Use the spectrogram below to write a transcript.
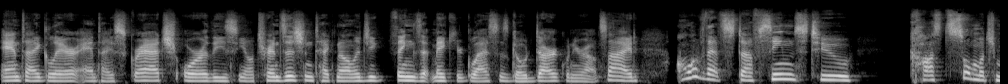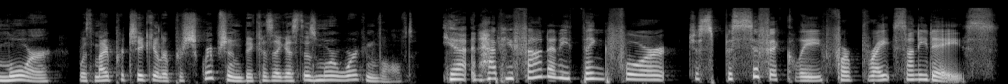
anti-glare, anti-scratch, or these, you know, transition technology things that make your glasses go dark when you're outside, all of that stuff seems to cost so much more with my particular prescription because I guess there's more work involved. Yeah, and have you found anything for just specifically for bright sunny days?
